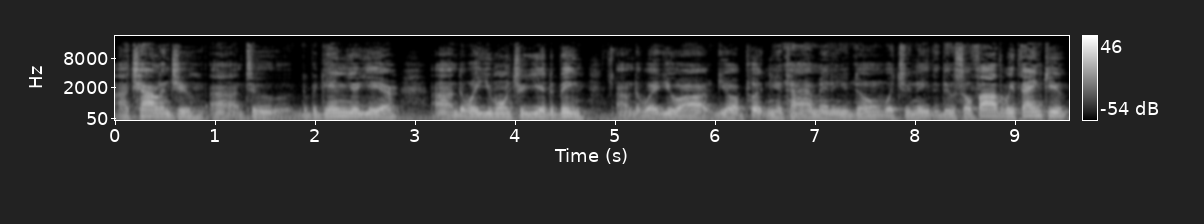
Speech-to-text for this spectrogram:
I challenge you uh, to, to begin your year uh, the way you want your year to be, um, the way you are you are putting your time in and you're doing what you need to do. So, Father, we thank you.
